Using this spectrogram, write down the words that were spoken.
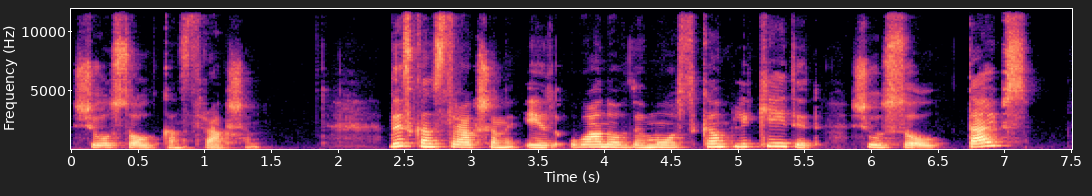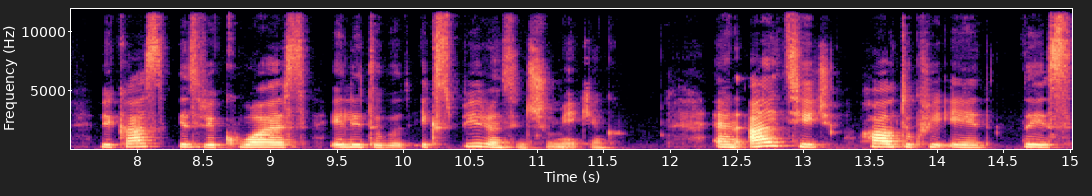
shoe sole construction. This construction is one of the most complicated shoe sole types because it requires a little bit experience in shoemaking. And I teach how to create this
